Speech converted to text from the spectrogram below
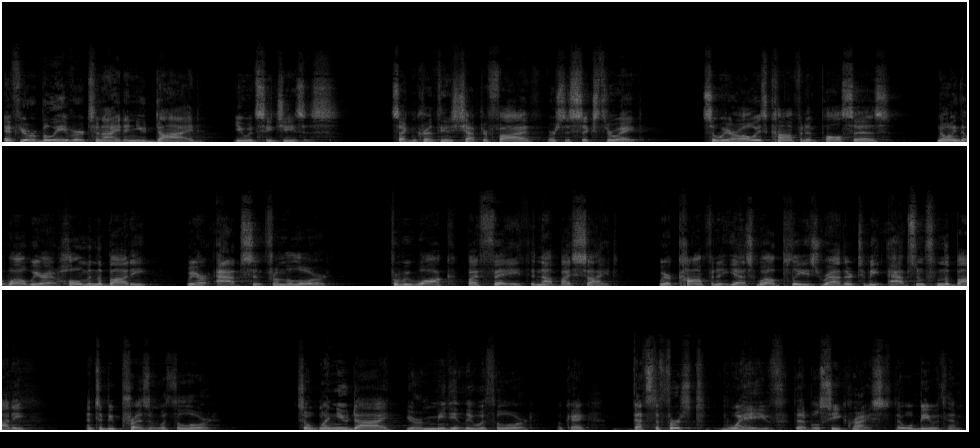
If you're a believer tonight and you died, you would see Jesus. 2 Corinthians chapter 5, verses 6 through 8. So we are always confident, Paul says, knowing that while we are at home in the body, we are absent from the Lord. For we walk by faith and not by sight. We are confident, yes, well pleased rather to be absent from the body and to be present with the Lord. So when you die, you're immediately with the Lord. Okay? That's the first wave that will see Christ, that will be with him.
